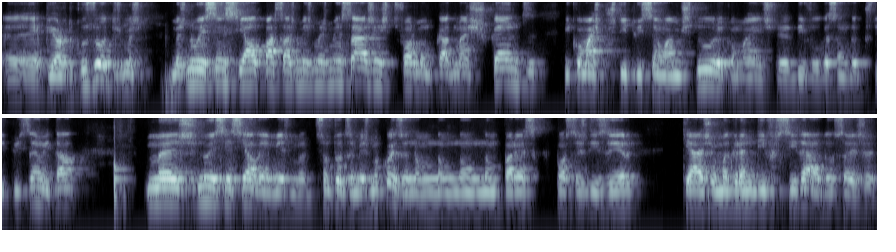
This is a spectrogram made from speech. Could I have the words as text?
uh, é pior do que os outros, mas, mas no essencial passa as mesmas mensagens de forma um bocado mais chocante e com mais prostituição à mistura, com mais uh, divulgação da prostituição e tal mas no essencial é a mesma, são todos a mesma coisa. Não, não, não, não me parece que possas dizer que haja uma grande diversidade, ou seja,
